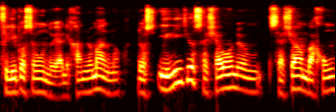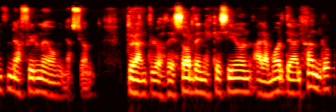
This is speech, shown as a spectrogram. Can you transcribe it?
Filipo II y Alejandro Magno, los ilirios se hallaban, bajo una firme dominación. Durante los desórdenes que siguieron a la muerte de Alejandro,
